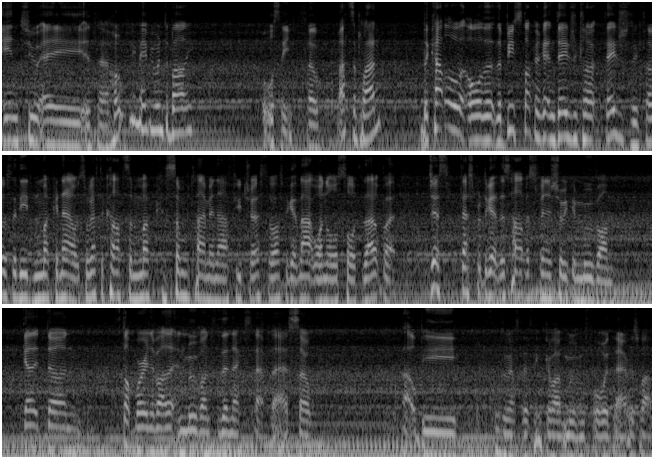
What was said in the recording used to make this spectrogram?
into a into hopefully maybe winter barley, but we'll see. So that's the plan. The cattle or the, the beef stock are getting dangerously, dangerously close to needing mucking out, so we have to cart some muck sometime in our future. So we'll have to get that one all sorted out, but just desperate to get this harvest finished so we can move on get it done, stop worrying about it, and move on to the next step there. So that'll be something we have to think about moving forward there as well.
